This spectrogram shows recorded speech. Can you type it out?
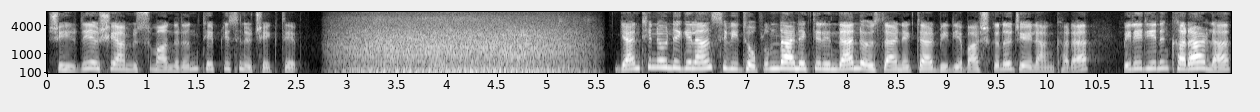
şehirde yaşayan Müslümanların tepkisini çekti. Gent'in önde gelen sivil toplum derneklerinden Özdernekler Birliği Başkanı Ceylan Kara, belediyenin kararla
